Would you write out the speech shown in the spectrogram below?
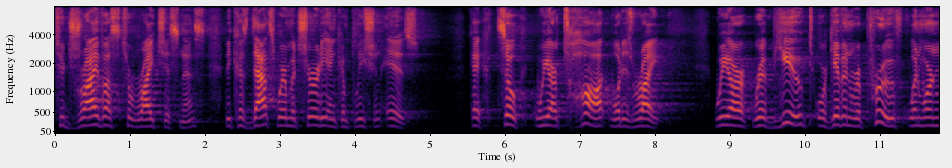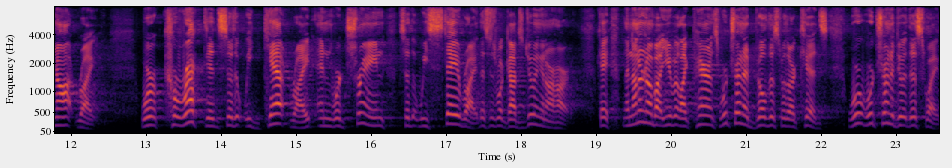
to drive us to righteousness because that's where maturity and completion is. Okay, so we are taught what is right. We are rebuked or given reproof when we're not right. We're corrected so that we get right, and we're trained so that we stay right. This is what God's doing in our heart. Okay, and I don't know about you, but like parents, we're trying to build this with our kids. We're, we're trying to do it this way.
